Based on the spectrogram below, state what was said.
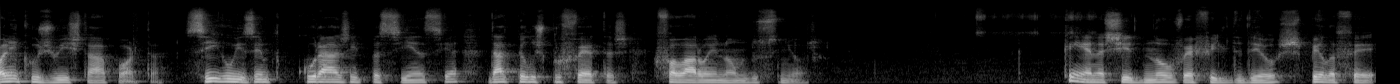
Olhem que o juiz está à porta. Sigam o exemplo de coragem e de paciência dado pelos profetas que falaram em nome do Senhor. Quem é nascido de novo é filho de Deus pela fé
